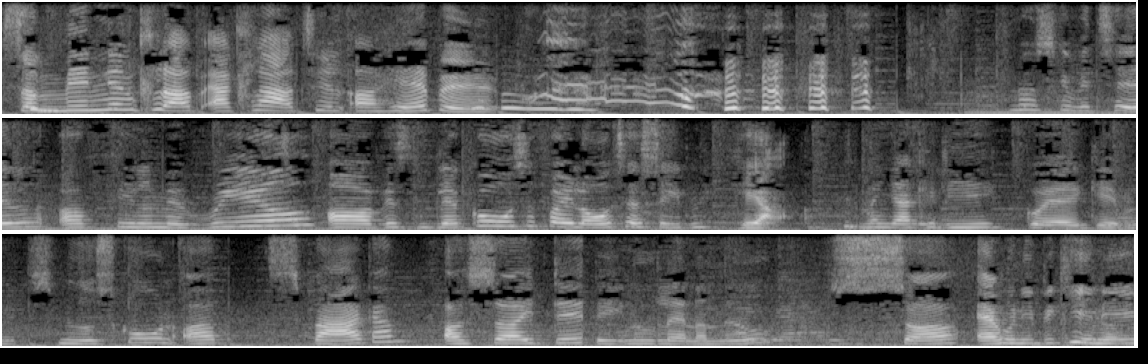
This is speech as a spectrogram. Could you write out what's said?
Så Minion Club er klar til at hæppe. Nu skal vi til at filme Real, og hvis den bliver god, så får I lov til at se den her. Men jeg kan lige gå jer igennem. Smider skoen op, sparker, og så i det benet lander ned, så er hun i bikini.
